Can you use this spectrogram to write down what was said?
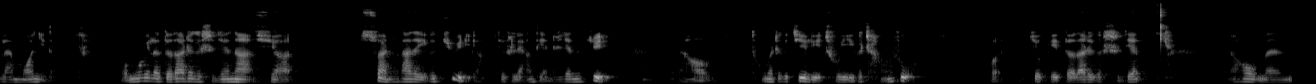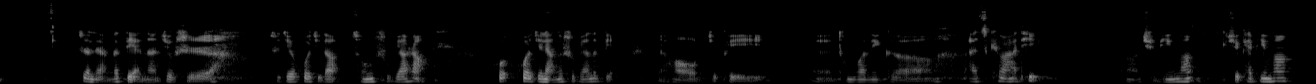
来模拟的。我们为了得到这个时间呢，需要算出它的一个距离啊，就是两点之间的距离，然后通过这个距离除以一个常数，或就可以得到这个时间，然后我们。这两个点呢，就是 直接获取到从鼠标上获获取两个鼠标的点，然后就可以呃通过那个 sqrt 呃取平方取开平方，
